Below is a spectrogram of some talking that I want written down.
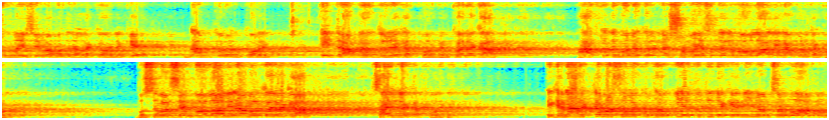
সুন্নাহ হিসেবে আমাদের এলাকায় অনেকে নামকরণ করেন। এটা আপনারা দুই রাকাত পড়বেন। কয় রাকাত? আর যদি মনে করেন না, সময় আছে, তাহলে মাওলা আলীর আমলটা করবে বুঝতে পারছেন? মাওলা আলীর আমল কয় রাকাত? চার রাকাত পড়বে এখানে আরেকটা মাসালা কোথাও গিয়ে যদি দেখেন, ইমাম সাহেব ওয়াহাবি।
